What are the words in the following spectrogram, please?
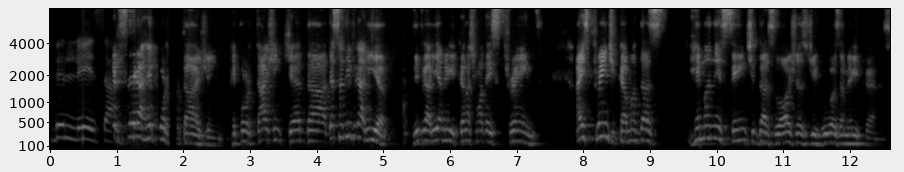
Beleza. Terceira reportagem. Reportagem que é da, dessa livraria, livraria americana chamada Strand. A Strand é uma das remanescentes das lojas de ruas americanas.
